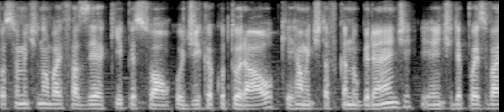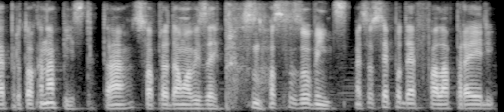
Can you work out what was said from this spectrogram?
possivelmente não vai fazer aqui, pessoal, o Dica Cultural, que realmente está ficando grande, e a gente depois vai para o Toca na Pista, tá? Só para dar um aviso aí para os nossos ouvintes. Mas se você puder falar para ele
